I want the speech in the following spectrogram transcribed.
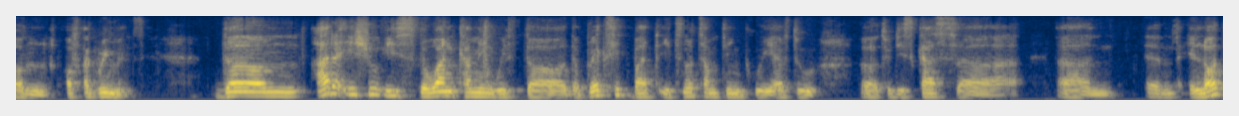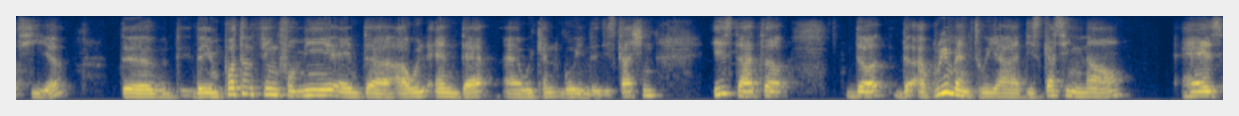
um, of agreements. The um, other issue is the one coming with the, the Brexit, but it's not something we have to, uh, to discuss uh, um, um, a lot here. The, the important thing for me, and uh, I will end there, uh, we can go in the discussion, is that uh, the, the agreement we are discussing now has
